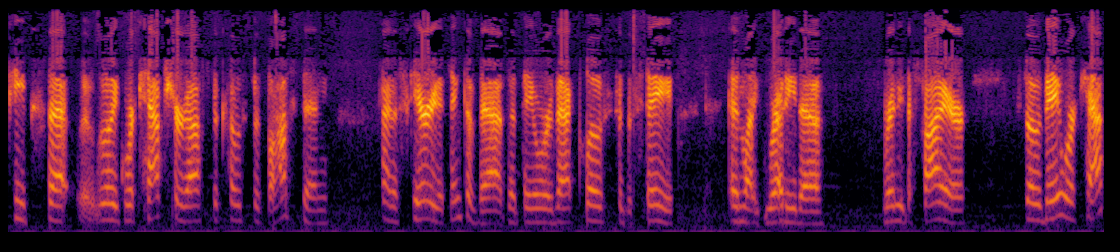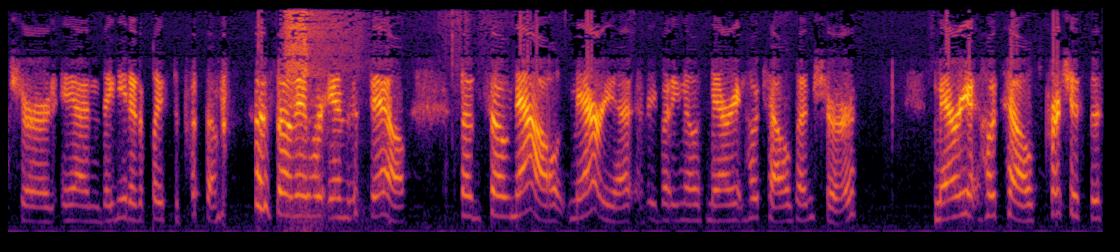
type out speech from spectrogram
peeps that like were captured off the coast of Boston. Kind of scary to think of that that they were that close to the states and like ready to ready to fire. So they were captured and they needed a place to put them. so they were in this jail. So so now Marriott, everybody knows Marriott hotels, I'm sure. Marriott Hotels purchased this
